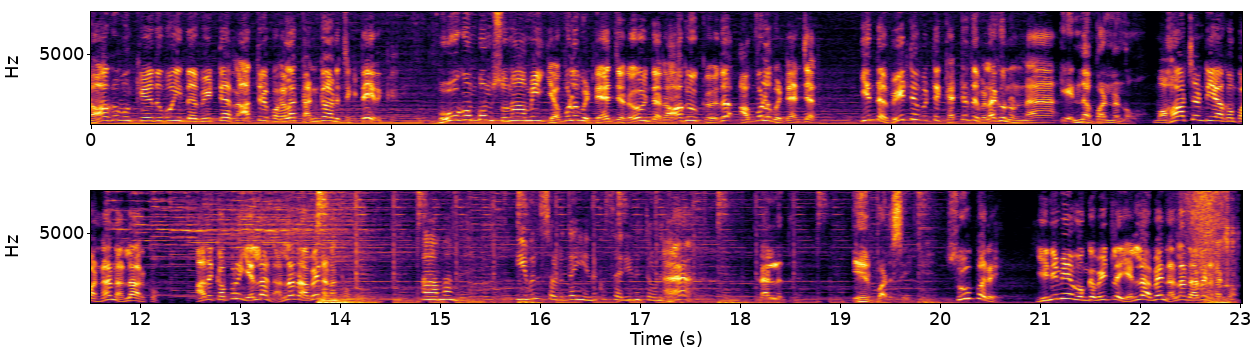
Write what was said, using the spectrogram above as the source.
ராகுவும் கேதுவும் இந்த வீட்டை ராத்திரி பகலா கண்காணிச்சுக்கிட்டே இருக்கு. பூகம்பம் சுனாமி எவ்வளவு டேஞ்சரோ இந்த ராகு கேது அவ்வளவு டேஞ்சர் இந்த வீட்டை விட்டு கெட்டது விலகணும்னா என்ன பண்ணணும்? மகாச்சண்டி யாகம் பண்ணா நல்லா இருக்கும் அதுக்கப்புறம் எல்லாம் நல்லதாவே நடக்கும். ஆமாங்க. இவர் சொல்றதா எனக்கும் சரின்னு தோணுது. ஆ, நல்லது. ஏற்பாடு செய்யுங்க சூப்பரு. இனிமே உங்க வீட்ல எல்லாமே நல்லதாவே நடக்கும்.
